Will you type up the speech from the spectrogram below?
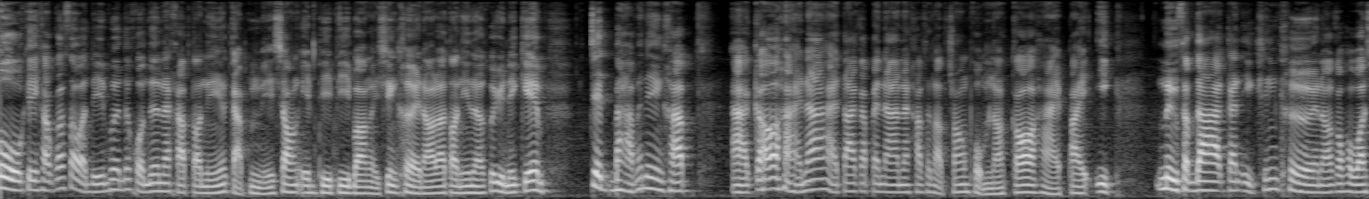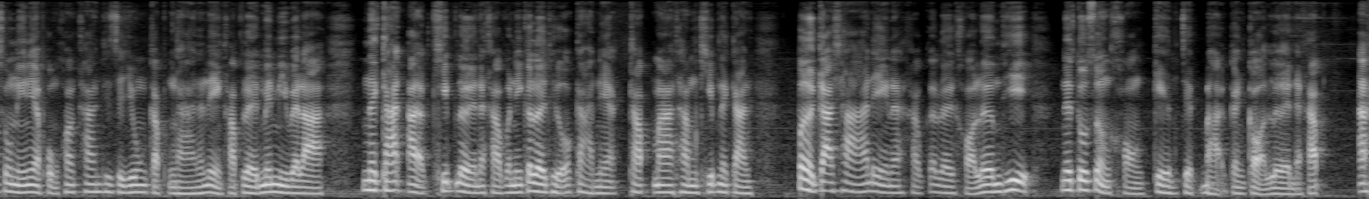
โอเคครับก็สวัสดีเพื่อนทุกคนด้วยนะครับ ตอนนี้กลับมาในช่อง NTP บองอีกเช่นเคยเนาะแล้วตอนนี้เนาะก็อยู่ในเกม 7 บาทนั่นเองครับอ่าก็หายหน้าหายตากันไปนานนะครับสำหรับช่องผมเนาะก็หายไปอีก 1 สัปดาห์กันอีกเช่นเคยเนาะก็เพราะว่าช่วงนี้เนี่ยผมค่อนข้างที่จะยุ่งกับงานนั่นเองครับเลยไม่มีเวลาในการอัดคลิปเลยนะครับวันนี้ก็เลยถือโอกาสเนี่ยกลับมาทำคลิปในการเปิดกาชานั่นเองนะครับก็เลยขอเริ่มที่ในตัวส่วนของเกม 7 บาทกันก่อนเลยนะครับ อะ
